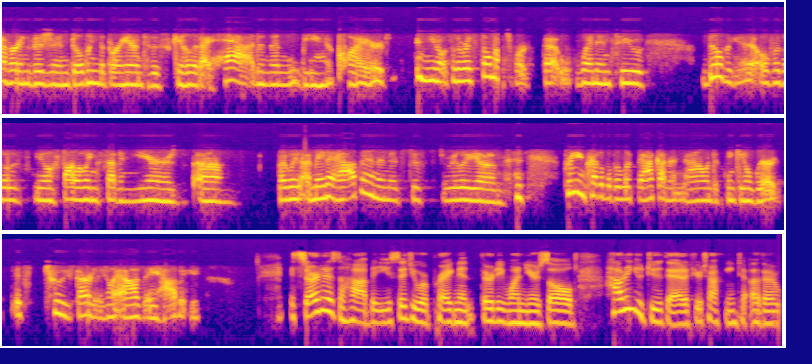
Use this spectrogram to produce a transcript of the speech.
ever envisioned building the brand to the scale that I had and then being acquired. And, you know, so there was so much work that went into building it over those, you know, following seven years. Um, but I made it happen and it's just really um, pretty incredible to look back on it now and to think, you know, where it's truly started, you know, as a hobby. It started as a hobby. You said you were pregnant, 31 years old. How do you do that if you're talking to other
